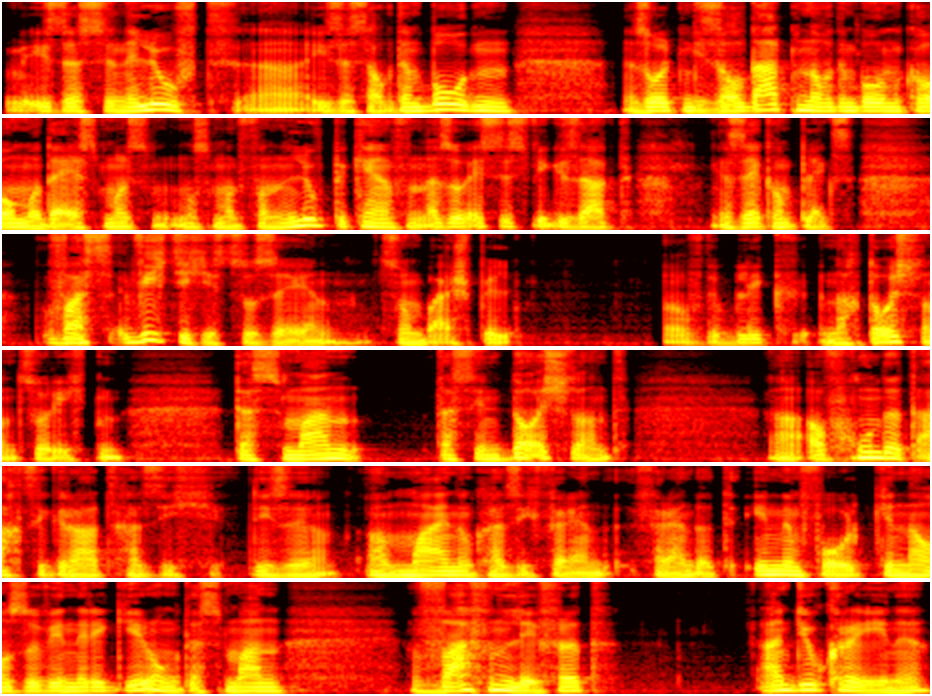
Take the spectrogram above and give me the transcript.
Ist es in der Luft? Äh, ist es auf dem Boden? Sollten die Soldaten auf den Boden kommen oder erstmals muss man von der Luft bekämpfen? Also es ist, wie gesagt, sehr komplex. Was wichtig ist zu sehen, zum Beispiel auf den Blick nach Deutschland zu richten, dass man, dass in Deutschland äh, auf 180 Grad hat sich diese äh, Meinung hat sich verändert in dem Volk genauso wie in der Regierung, dass man Waffen liefert an die Ukraine,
